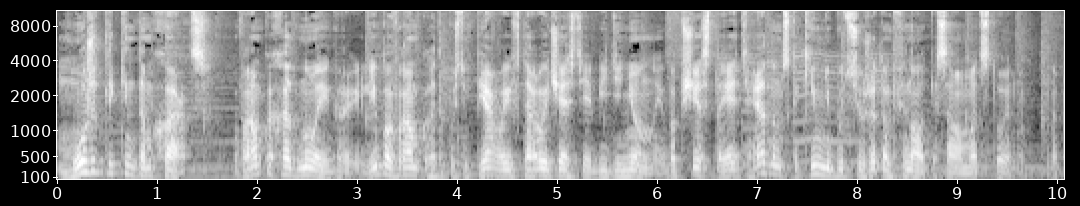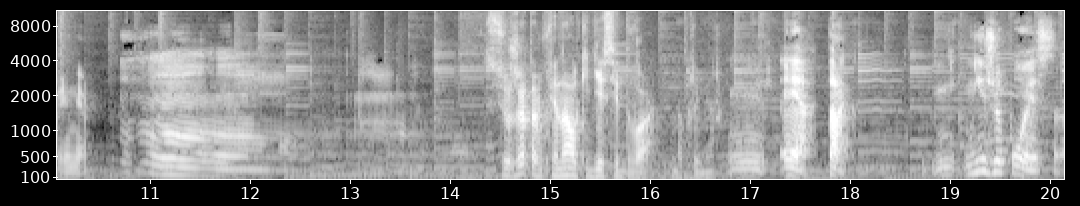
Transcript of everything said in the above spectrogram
Может ли Kingdom Hearts в рамках одной игры, либо в рамках, допустим, первой и второй части объединенной, вообще стоять рядом с каким-нибудь сюжетом финалки самым отстойным, например? Сюжетом финалки 10-2, например. Э, так. Н- ниже пояса.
